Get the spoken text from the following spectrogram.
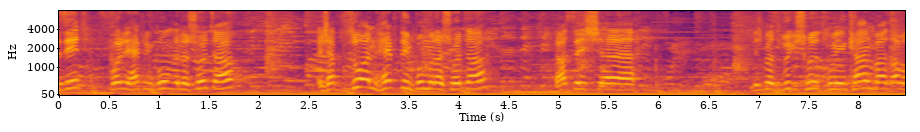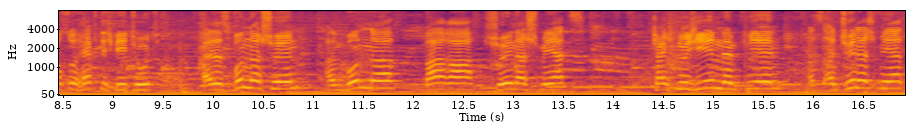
Ihr seht, voll den heftigen Pumpen in der Schulter. Ich habe so einen heftigen Pumpen in der Schulter, dass ich äh, nicht mehr so wirklich Schulter trainieren kann, weil es einfach so heftig weh tut. Also es ist wunderschön, ein wunderbarer, schöner Schmerz. Kann ich nur jedem empfehlen. Es ist ein schöner Schmerz,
